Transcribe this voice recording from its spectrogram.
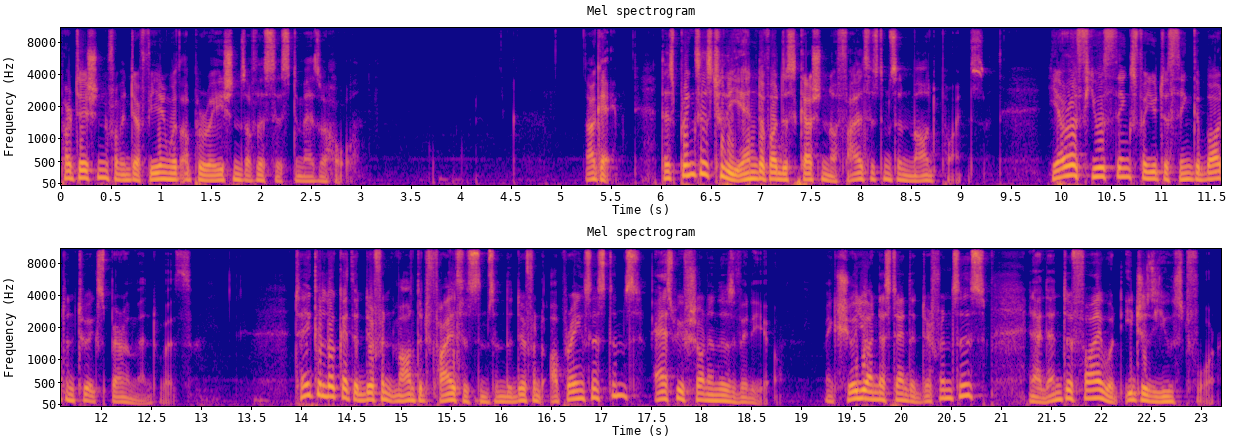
partition from interfering with operations of the system as a whole. Ok, this brings us to the end of our discussion of file systems and mount points. Here are a few things for you to think about and to experiment with. Take a look at the different mounted file systems in the different operating systems, as we've shown in this video. Make sure you understand the differences, and identify what each is used for.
